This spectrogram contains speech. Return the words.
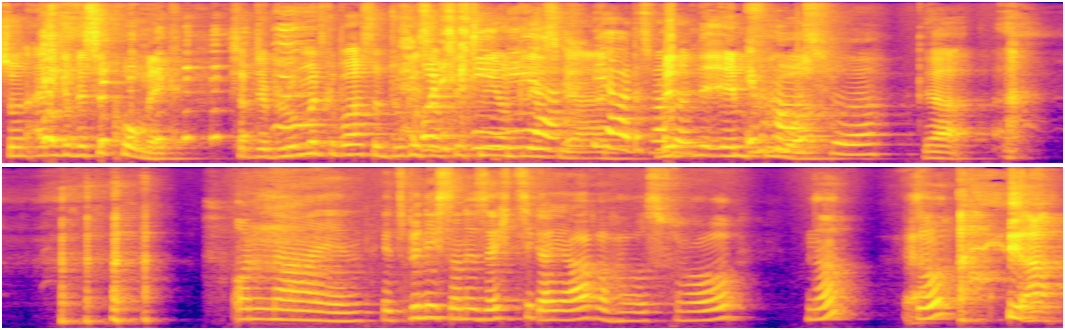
schon eine gewisse Komik. Ich habe dir Blumen mitgebracht und du gehst Und auf die Knie und blies mir. an. Ja, das war Mitten so im, im Flur. Hausflur. Ja. Oh nein, jetzt bin ich so eine 60er Jahre Hausfrau. Ne? So? ja.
